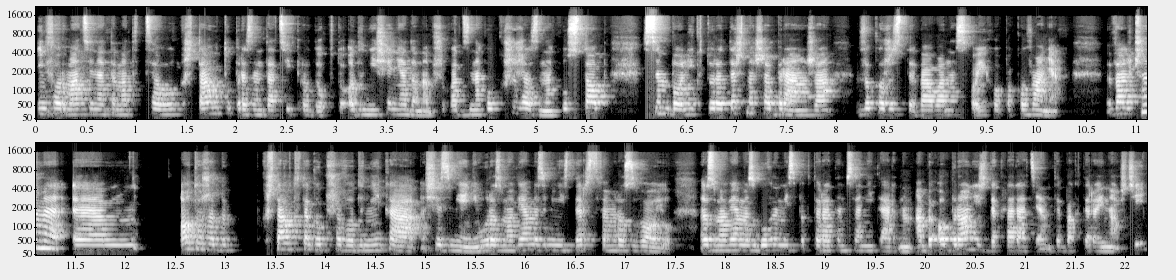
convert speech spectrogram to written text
informacje na temat całokształtu prezentacji produktu, odniesienia do na przykład znaku krzyża, znaku stop, symboli, które też nasza branża wykorzystywała na swoich opakowaniach. Walczymy o to, żeby kształt tego przewodnika się zmienił. Rozmawiamy z Ministerstwem Rozwoju, rozmawiamy z Głównym Inspektoratem Sanitarnym, aby obronić deklarację antybakteryjności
